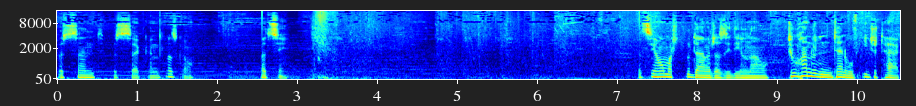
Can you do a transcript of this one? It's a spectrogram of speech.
Percent per second. Let's go. Let's see. Let's see how much true damage does he deal now. 210 with each attack.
